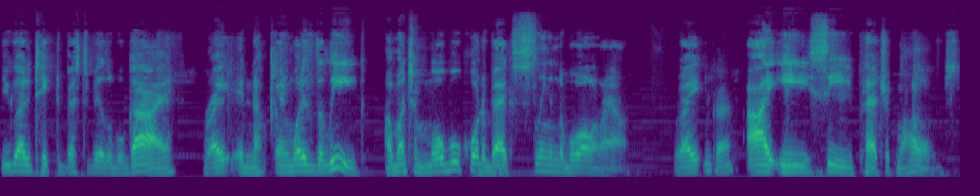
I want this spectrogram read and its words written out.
you got to take the best available guy, right? And and what is the league? A bunch of mobile quarterbacks slinging the ball around, right? okay, I.e., see Patrick Mahomes.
